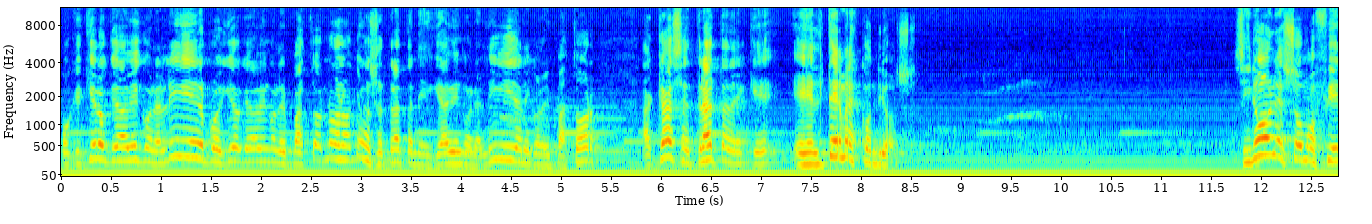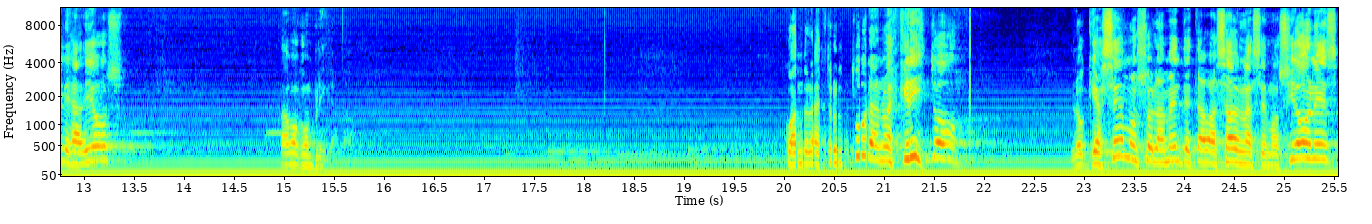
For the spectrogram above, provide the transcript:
porque quiero quedar bien con el líder, porque quiero quedar bien con el pastor. No, no, aquí no se trata ni de quedar bien con el líder, ni con el pastor. Acá se trata de que el tema es con Dios. Si no le somos fieles a Dios, estamos complicados. Cuando la estructura no es Cristo, lo que hacemos solamente está basado en las emociones,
